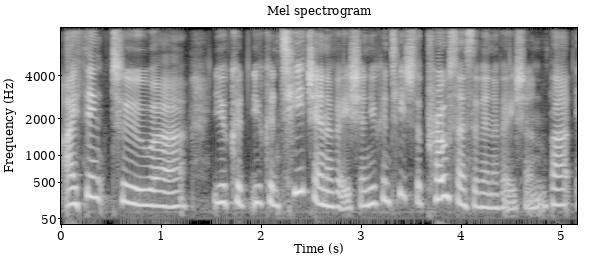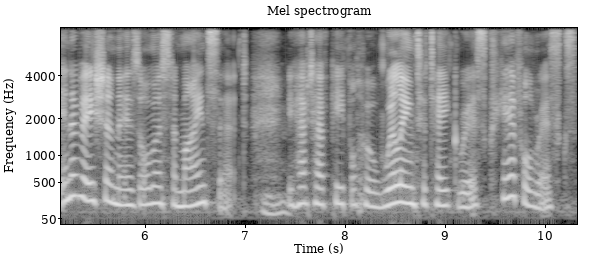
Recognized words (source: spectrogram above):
I think to uh, you could you can teach innovation, you can teach the process of innovation, but innovation is almost a mindset. Mm-hmm. You have to have people who are willing to take risks, careful risks,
